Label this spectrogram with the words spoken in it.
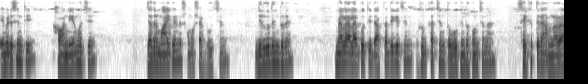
এই মেডিসিনটি খাওয়ার নিয়ম হচ্ছে, যাদের মাইগ্রেনের সমস্যায় ভুগছেন দীর্ঘদিন ধরে মেলা অ্যালোপ্যাথি ডাক্তার দেখেছেন ওষুধ খাচ্ছেন, তবুও কিন্তু কমছে না। সেক্ষেত্রে আপনারা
